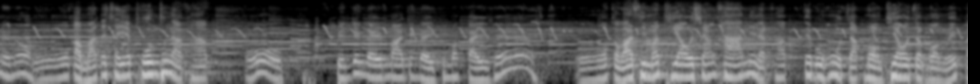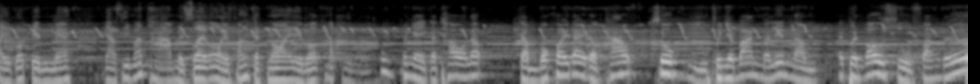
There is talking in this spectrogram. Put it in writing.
เนี่ยเนาะโอ้กลับมาแต่ชัยภูมิพุ่นล่ะครับ โอ้ เป็นจังใดมาจังใดคือมาไกลแท้ โอ้กับว่าที่มาเที่ยวช้างคานนี่แหละครับแต่บ่ฮู้จักหมองเที่ยวจากหมองเลยไปบ่เป็นแหมอยากสิมาถามให้ซอยเอาให้ฟังจักหน้อยได้บ่ครับนี่อุ๊ยพ่อใหญ่ก็เท่าแล้วจำบ่ค่อยได้ดอกเท้าโชคดีพยาบ้านมาเล่นนำให้เพิ่นเบ้าสู่ฟังเด้อ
